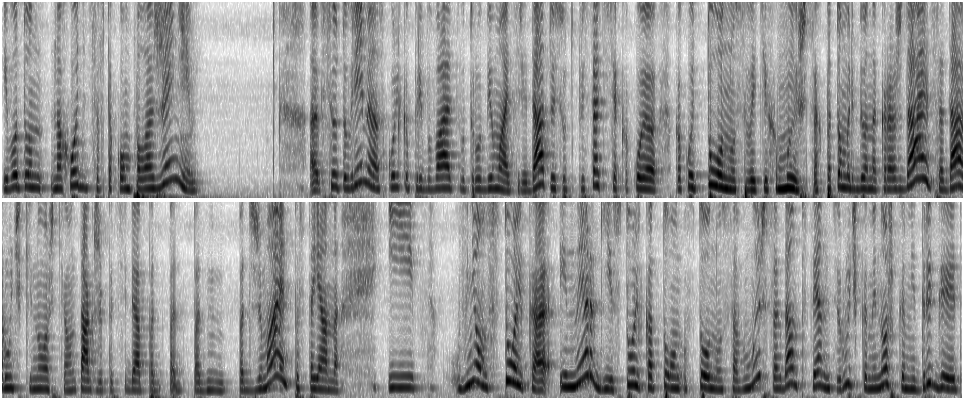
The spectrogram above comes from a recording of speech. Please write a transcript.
и вот он находится в таком положении, э, все то время, сколько пребывает в утробе матери, да, то есть вот представьте себе, какой, какой тонус в этих мышцах, потом ребенок рождается, да, ручки, ножки, он также под себя под, под, под, поджимает постоянно, и в нем столько энергии, столько тон, в тонуса в мышцах, да, он постоянно ручками, ножками дрыгает,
